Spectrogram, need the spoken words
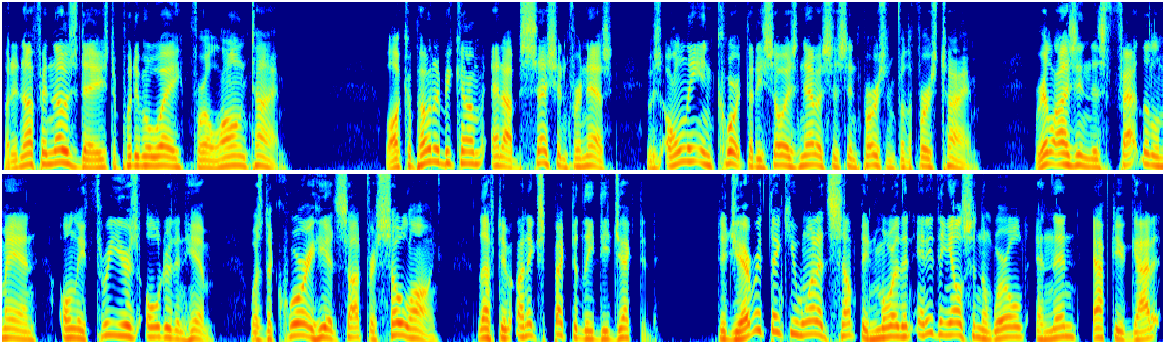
but enough in those days to put him away for a long time. While Capone had become an obsession for Ness, it was only in court that he saw his nemesis in person for the first time. Realizing this fat little man, only three years older than him, was the quarry he had sought for so long, left him unexpectedly dejected. Did you ever think you wanted something more than anything else in the world, and then, after you got it,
